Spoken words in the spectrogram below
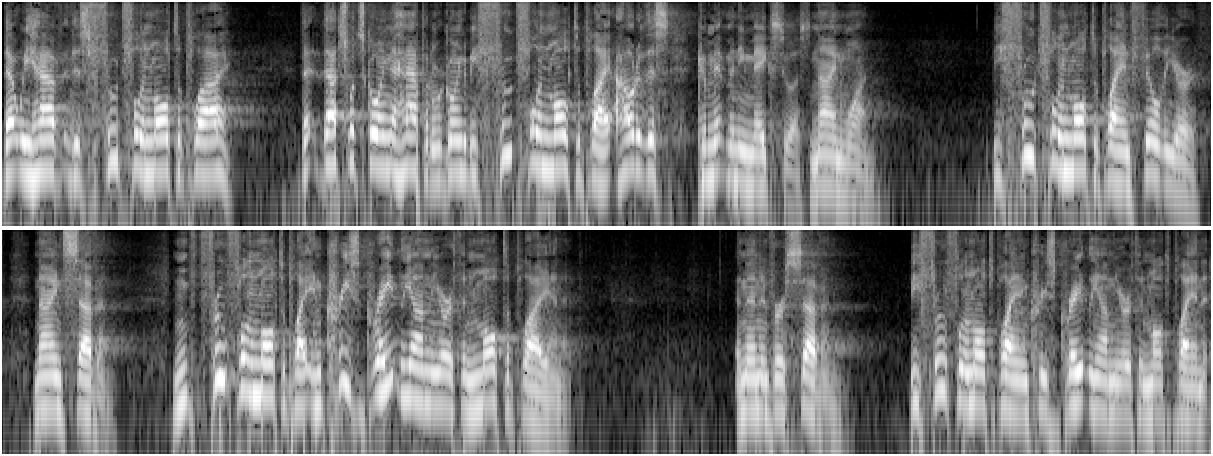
That we have this fruitful and multiply? That, that's what's going to happen. We're going to be fruitful and multiply out of this commitment he makes to us. 9 1. Be fruitful and multiply and fill the earth. 9 7. Fruitful and multiply, increase greatly on the earth and multiply in it. And then in verse 7, Be fruitful and multiply and increase greatly on the earth and multiply in it.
